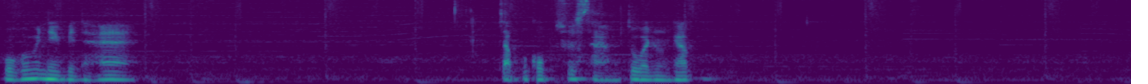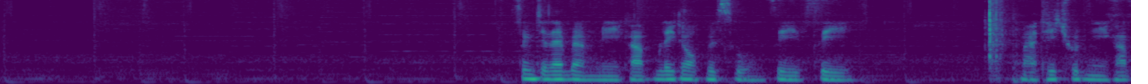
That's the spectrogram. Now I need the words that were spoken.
บวกเพิ่มเป็นหนึ่งเป็นห้าจับประกบชุด3ตัวดูครับ ซึ่งจะได้แบบนี้ครับ เลขที่ออกเป็น0 4 4มาที่ชุดนี้ครับ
